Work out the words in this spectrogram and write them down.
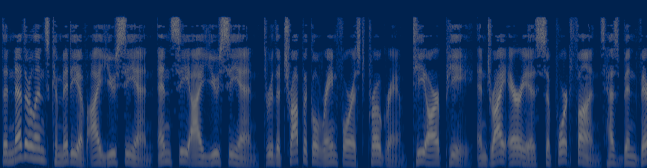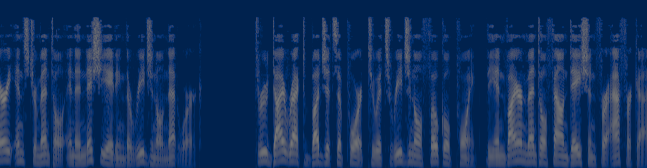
The Netherlands Committee of IUCN NCIUCN through the Tropical Rainforest Programme (TRP) and Dry Areas Support Funds has been very instrumental in initiating the regional network. Through direct budget support to its regional focal point, the Environmental Foundation for Africa,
